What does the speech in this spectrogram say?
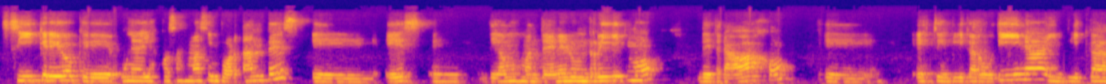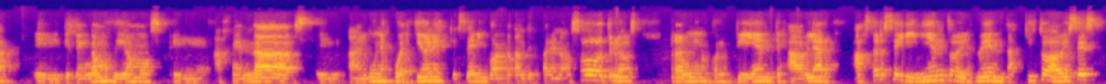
sí creo que una de las cosas más importantes es, digamos, mantener un ritmo de trabajo. esto implica rutina, implica eh, que tengamos, digamos, eh, agendadas eh, algunas cuestiones que sean importantes para nosotros, reunirnos con los clientes, hablar, hacer seguimiento de las ventas, que esto a veces,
